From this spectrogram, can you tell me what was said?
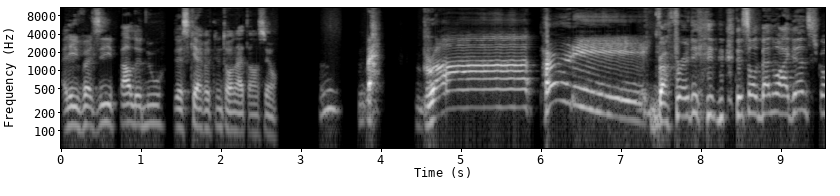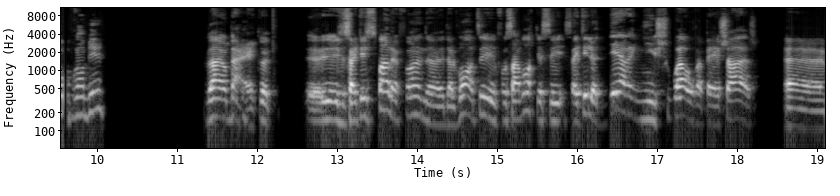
Allez, vas-y, parle-nous de ce qui a retenu ton attention. Ben, Brock Purdy! Brock Purdy! T'es sur le bandwagon, si je comprends bien? Ben, ben écoute, euh, ça a été super le fun de, le voir. Il faut savoir que ça a été le dernier choix au repêchage, euh,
